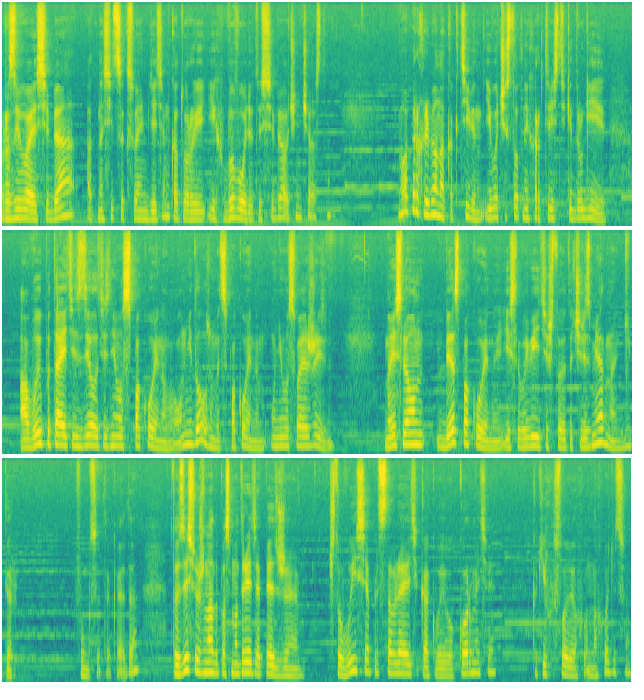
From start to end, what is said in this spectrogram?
развивая себя, относиться к своим детям, которые их выводят из себя очень часто. Ну, во-первых, ребенок активен, его частотные характеристики другие, а вы пытаетесь сделать из него спокойного. Он не должен быть спокойным, у него своя жизнь. Но если он беспокойный, если вы видите, что это чрезмерно, гипер – функция такая, да, то здесь уже надо посмотреть, опять же, что вы себя представляете, как вы его кормите, в каких условиях он находится.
